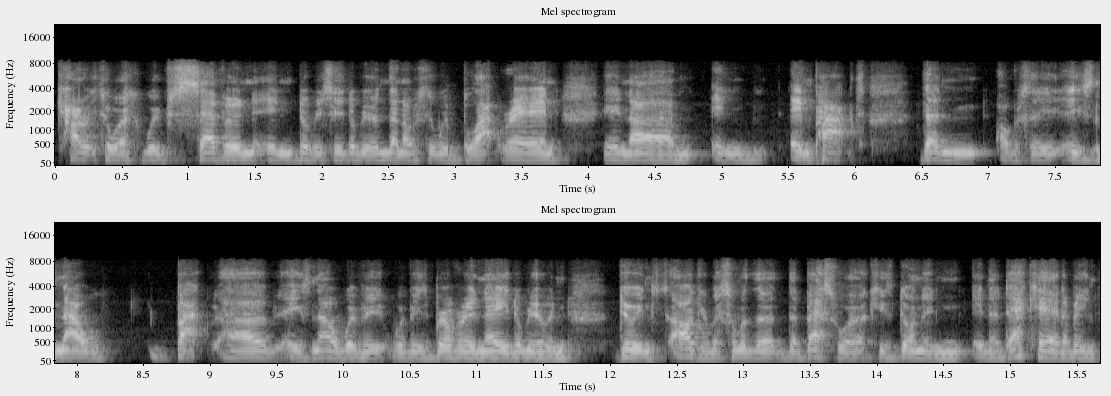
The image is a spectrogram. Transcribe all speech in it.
character work with Seven in WCW, and then obviously with Black Reign in um, in Impact. Then obviously he's now back. Uh, he's now with it, with his brother in AEW and doing arguably some of the, the best work he's done in, in a decade. I mean,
